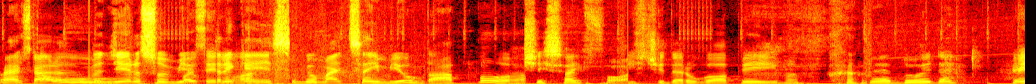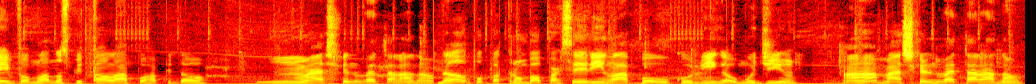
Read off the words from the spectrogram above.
Ué, cara, o... meu dinheiro sumiu, que trem que é esse? Subiu mais de 100 mil? Tá, porra. Ixi, sai fora. Ixi, te deram o golpe aí, mano. é doido, é? Ei, vamos lá no hospital lá, pô, rapidão. Hum, acho que ele não vai estar tá lá, não. Não, pô, pra trombar o parceirinho lá, pô, o Coringa, o Mudinho. Aham, mas acho que ele não vai estar tá lá, não.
